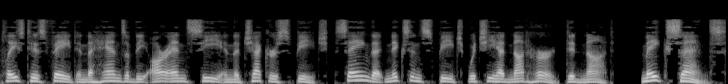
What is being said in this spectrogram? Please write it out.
placed his fate in the hands of the RNC in the Checkers speech, saying that Nixon's speech which he had not heard did not make sense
